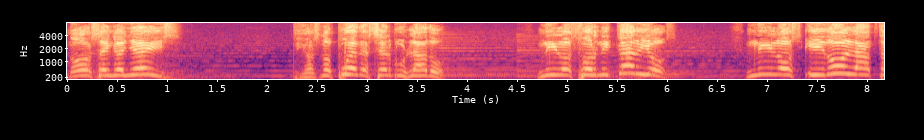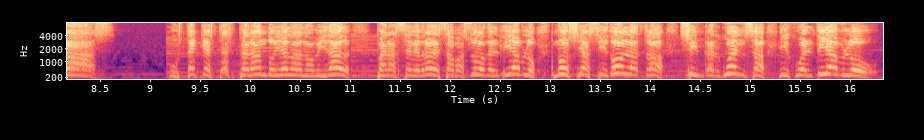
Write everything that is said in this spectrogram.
No os engañéis. Dios no puede ser burlado. Ni los fornicarios, ni los idólatras. Usted que está esperando ya la Navidad para celebrar esa basura del diablo, no seas idólatra, sin vergüenza, hijo del diablo.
